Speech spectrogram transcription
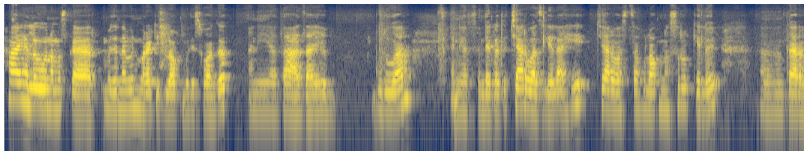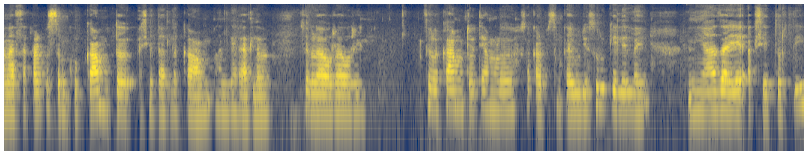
हाय हॅलो नमस्कार. माझ्या नवीन मराठी ब्लॉगमध्ये स्वागत. आणि आता आज आहे बुधवार आणि आता संध्याकाळचं चार वाजलेलं आहे. चार वाजता ब्लॉगनं सुरू केलं आहे कारण आज सकाळपासून खूप काम होतं. शेतातलं काम आणि घरातलं सगळं आवरावरी सगळं काम होतं. त्यामुळं सकाळपासून काही व्हिडिओ सुरू केलेला नाही. आणि आज आहे अक्षय तृती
